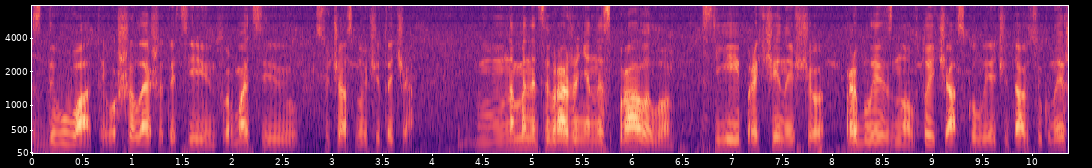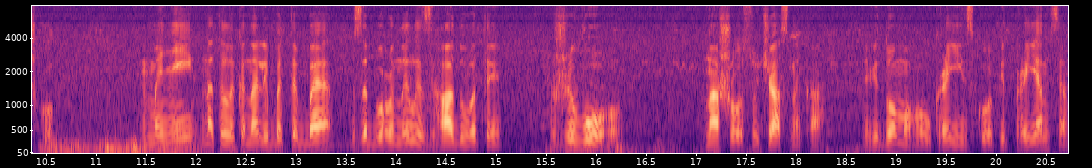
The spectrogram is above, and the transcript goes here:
здивувати, ошелешити цією інформацією сучасного читача. На мене це враження не справило з тієї причини, що приблизно в той час, коли я читав цю книжку, мені на телеканалі БТБ заборонили згадувати живого нашого сучасника, відомого українського підприємця, е,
